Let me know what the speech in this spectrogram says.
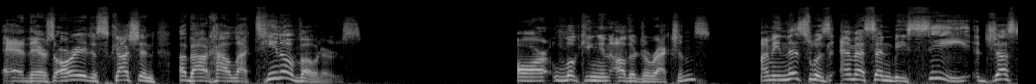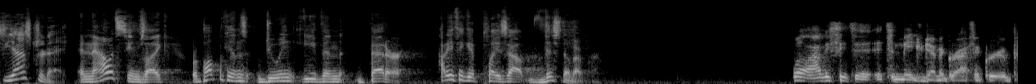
And there's already a discussion about how Latino voters are looking in other directions. I mean, this was MSNBC just yesterday. And now it seems like Republicans doing even better. How do you think it plays out this November? Well, obviously, it's a it's a major demographic group,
